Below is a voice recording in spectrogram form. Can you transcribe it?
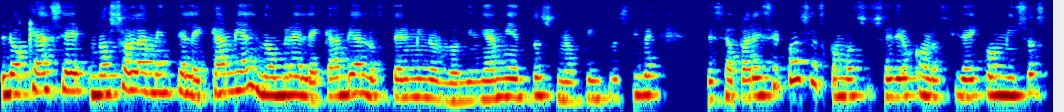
lo que hace no solamente le cambia el nombre, le cambia los términos, los lineamientos, sino que inclusive desaparece cosas como sucedió con los fideicomisos,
